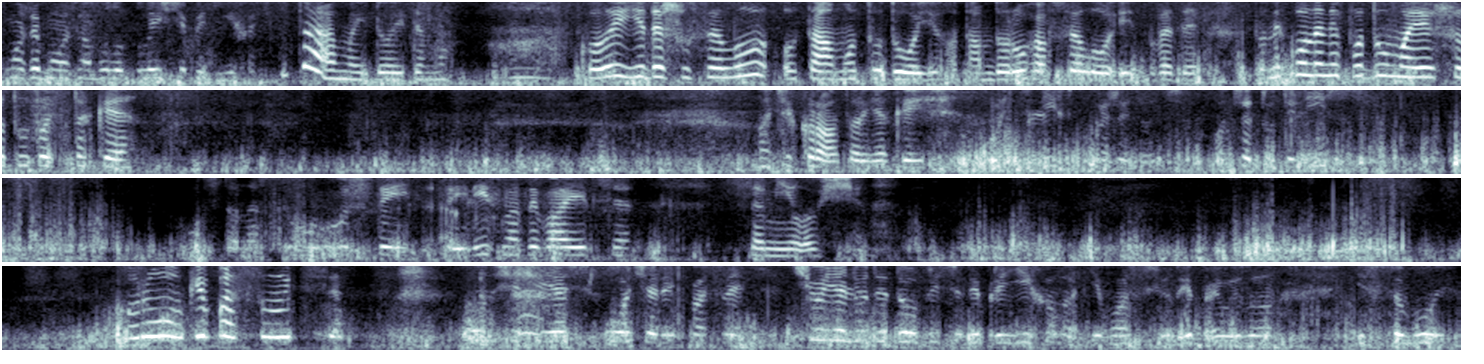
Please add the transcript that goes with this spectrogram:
Так може можна було ближче під'їхати. Та ми й дойдемо. Коли їдеш у село, отам, отудою, отам дорога в село і веде, то ніколи не подумаєш, що тут ось таке. Наче кратер якийсь. Ось ліс, покажи доцю. Оце тут ліс. Густо густий. Цей ліс називається Саміловщина. Коровки пасуться. Ще чиясь очередь пасеться. Чого я люди добрі сюди приїхала і вас сюди привезла із собою.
